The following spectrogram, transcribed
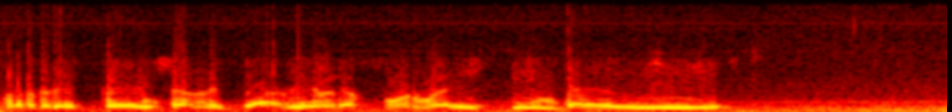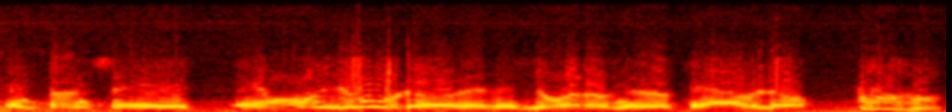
repensar de que había una forma distinta de vivir. Entonces es muy duro desde el lugar donde yo te hablo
